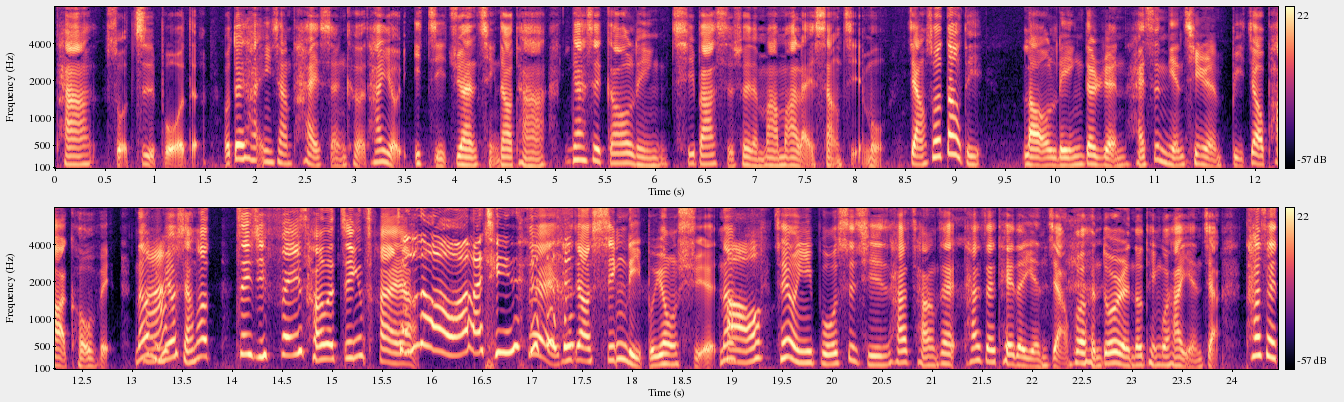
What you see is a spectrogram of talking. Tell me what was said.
他所直播的，我对他印象太深刻。他有一集居然请到他应该是高龄七八十岁的妈妈来上节目，讲说到底老龄的人还是年轻人比较怕 COVID。然后你没有想到这一集非常的精彩啊真的！哦，我要来听。对，它叫心理不用学。那好，陈永仪博士其实他常在他在 TED 演讲，或者很多人都听过他演讲。他在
